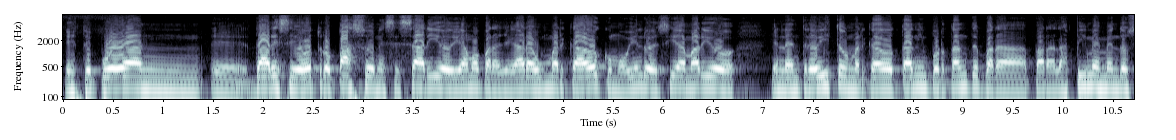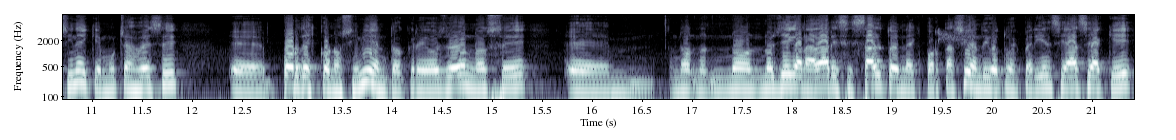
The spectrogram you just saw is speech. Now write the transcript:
este, puedan eh, dar ese otro paso necesario, digamos, para llegar a un mercado, como bien lo decía Mario en la entrevista, un mercado tan importante para, para las pymes mendocinas y que muchas veces, eh, por desconocimiento, creo yo, no se... Eh, no, no, no, llegan a dar ese salto en la exportación. Digo, tu experiencia hace a que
